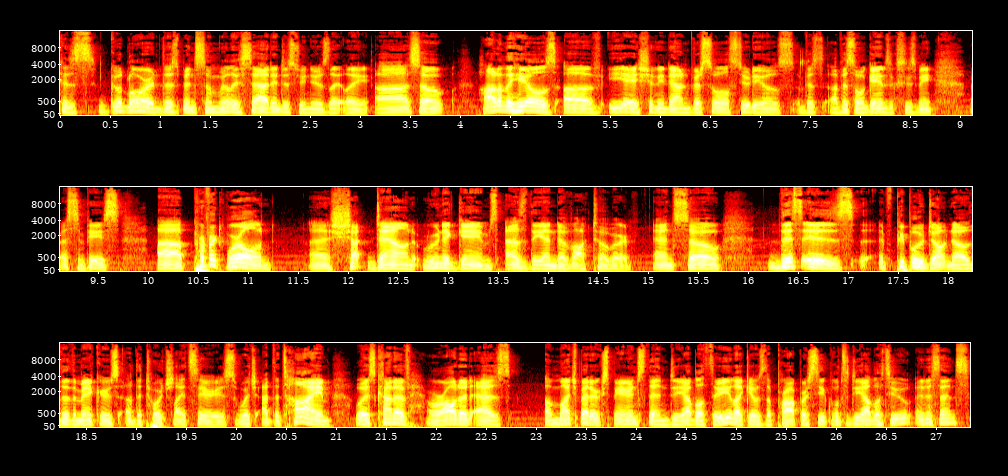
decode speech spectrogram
because good lord, there's been some really sad industry news lately. Uh, so hot on the heels of EA shutting down Visual Studios, Vis- uh, Visceral Games, excuse me, rest in peace. Uh, Perfect World uh, shut down Runic Games as the end of October, and so this is if people who don't know they're the makers of the torchlight series which at the time was kind of heralded as a much better experience than diablo 3 like it was the proper sequel to diablo 2 in a sense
